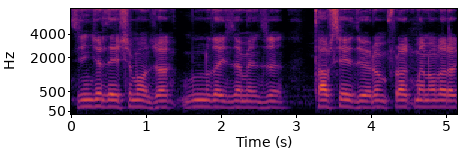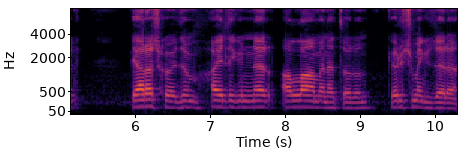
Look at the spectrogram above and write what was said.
zincir değişimi olacak. Bunu da izlemenizi tavsiye ediyorum. Fragman olarak bir araç koydum. Hayırlı günler. Allah'a emanet olun. Görüşmek üzere.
